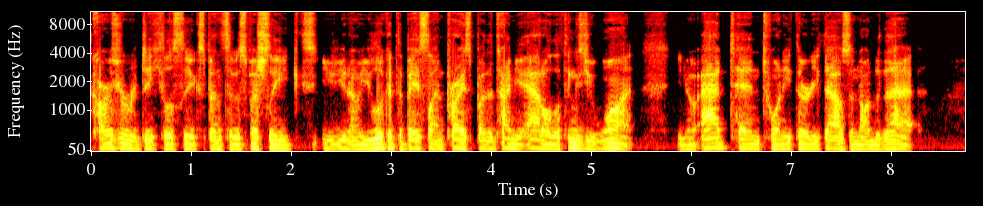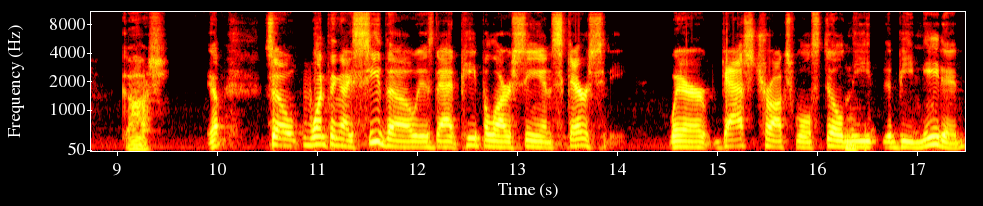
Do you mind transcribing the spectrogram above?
cars are ridiculously expensive especially you, know you look at the baseline price by the time you add all the things you want you know add 10 20 30,000 onto that gosh yep so one thing i see though is that people are seeing scarcity where gas trucks will still hmm. need to be needed.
